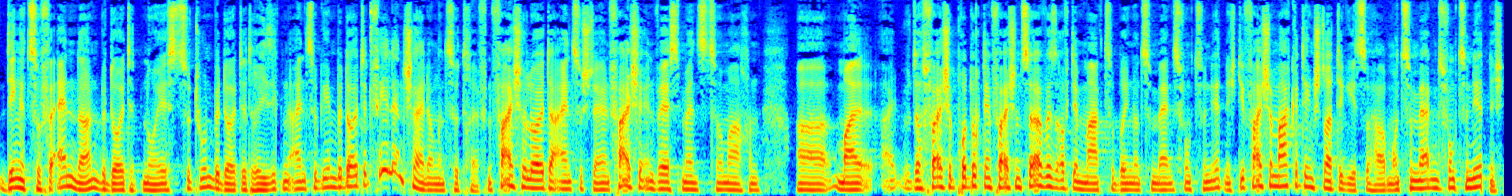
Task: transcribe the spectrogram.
Dinge zu verändern bedeutet Neues zu tun, bedeutet Risiken einzugehen, bedeutet Fehlentscheidungen zu treffen, falsche Leute einzustellen, falsche Investments zu machen, äh, mal das falsche Produkt, den falschen Service auf den Markt zu bringen und zu merken, es funktioniert nicht, die falsche Marketingstrategie zu haben und zu merken, es funktioniert nicht.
